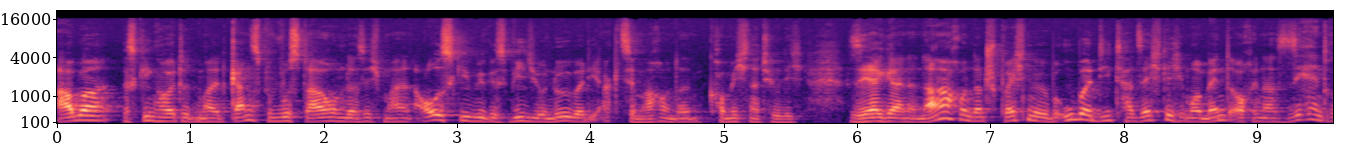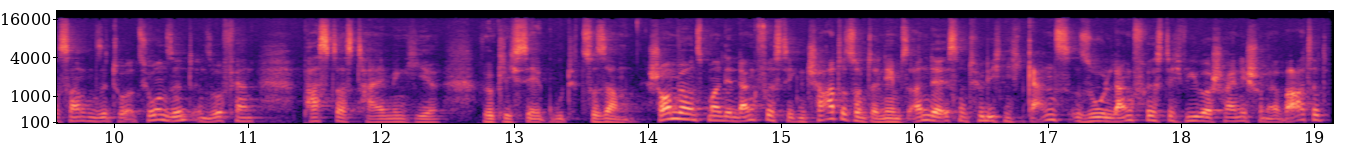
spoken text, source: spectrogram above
aber es ging heute mal ganz bewusst darum, dass ich mal ein ausgiebiges Video nur über die Aktie mache und dann komme ich natürlich sehr gerne nach und dann sprechen wir über Uber, die tatsächlich im Moment auch in einer sehr interessanten Situation sind. Insofern passt das Timing hier wirklich sehr gut zusammen. Schauen wir uns mal den langfristigen Chart des Unternehmens an. Der ist natürlich nicht ganz so langfristig wie wahrscheinlich schon erwartet.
